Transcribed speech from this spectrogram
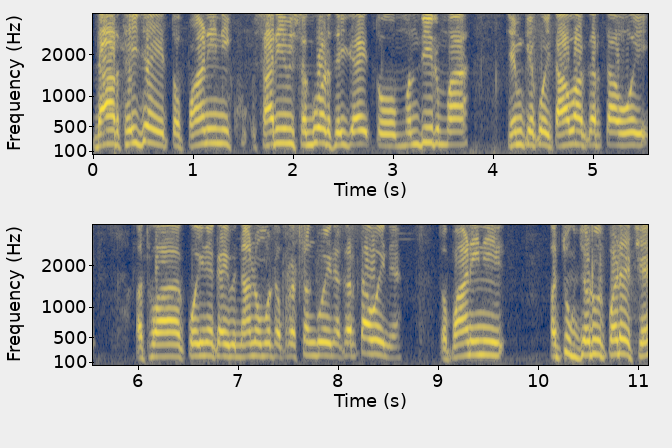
દાળ થઈ જાય, તો પાણીની સારી એવી સગવડ થઈ જાય, તો મંદિરમાં જેમ કે કોઈ તાવા કરતા હોય, અથવા કોઈને કાંઈ નાનો મોટો પ્રસંગ હોય ને કરતા હોય ને, તો પાણીની અચૂક જરૂર પડે છે,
